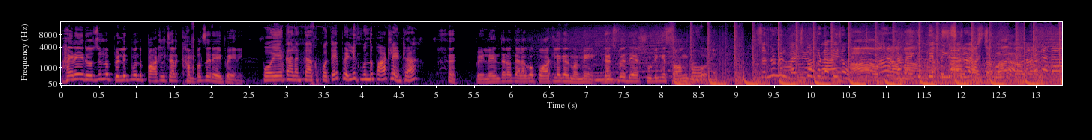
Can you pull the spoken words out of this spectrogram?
అయినా ఈ రోజుల్లో పెళ్ళికి ముందు పాటలు చాలా కంపల్సరీ అయిపోయాయి పోయే కాలం కాకపోతే పెళ్ళికి ముందు పాటలేంట్రా? పెళ్ళైన తర్వాత ఎలాగో పాటలే కదా mummy. That's why they are shooting a song before సున్నుండలు మర్చిపోకుండా తిను. నా అమ్మా. మేకప్ కిట్ తీసుకురా.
